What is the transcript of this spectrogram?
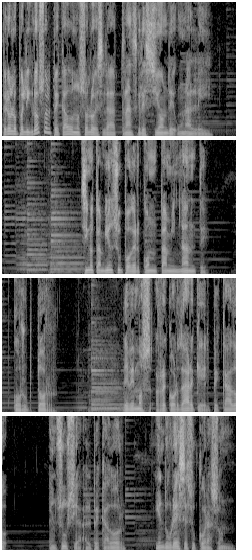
Pero lo peligroso del pecado no solo es la transgresión de una ley, sino también su poder contaminante, corruptor, Debemos recordar que el pecado ensucia al pecador y endurece su corazón.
